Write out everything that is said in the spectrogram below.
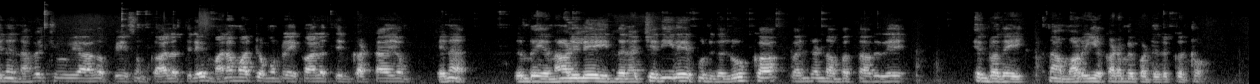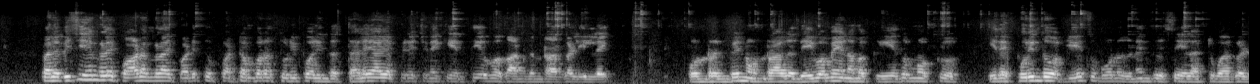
என நகைச்சுவையாக பேசும் காலத்திலே மனமாற்றம் ஒன்றைய காலத்தின் கட்டாயம் என இன்றைய நாளிலே இந்த நச்சதியிலே புனித லூக்கா பன்னிரண்டு ஐம்பத்தாறிலே என்பதை நாம் அறிய கடமைப்பட்டிருக்கின்றோம். பல விஷயங்களை பாடங்களாய் படித்து பட்டம் பெற துடிப்போர் இந்த தலையாய பிரச்சனைக்கு தீர்வு காண்கின்றார்கள் இல்லை. ஒன்றன் பின் ஒன்றாக தெய்வமே நமக்கு எதிர்நோக்கு இதை புரிந்தோர் இயேசுவோடு இணைந்து செயலாற்றுவார்கள்.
